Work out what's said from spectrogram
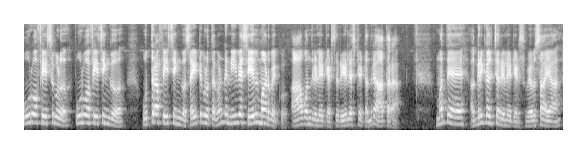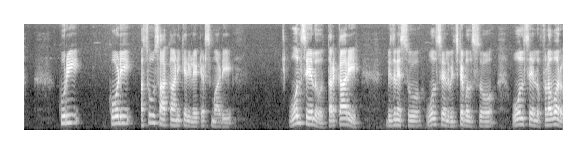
ಪೂರ್ವ ಫೇಸ್ಗಳು, ಪೂರ್ವ ಫೇಸಿಂಗು, ಉತ್ತರ ಫೇಸಿಂಗು, ಸೈಟ್ಗಳು ತಗೊಂಡು ನೀವೇ ಸೇಲ್ ಮಾಡಬೇಕು. ಆ ಒಂದು ರಿಲೇಟೆಡ್ಸ್, ರಿಯಲ್ ಎಸ್ಟೇಟ್ ಅಂದರೆ ಆ ಥರ. ಮತ್ತು ಅಗ್ರಿಕಲ್ಚರ್ ರಿಲೇಟೆಡ್ಸ್ ವ್ಯವಸಾಯ, ಕುರಿ, ಕೋಳಿ, ಹಸು ಸಾಕಾಣಿಕೆ ರಿಲೇಟೆಡ್ಸ್ ಮಾಡಿ ಹೋಲ್ಸೇಲು ತರಕಾರಿ business wholesale vegetables wholesale flower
